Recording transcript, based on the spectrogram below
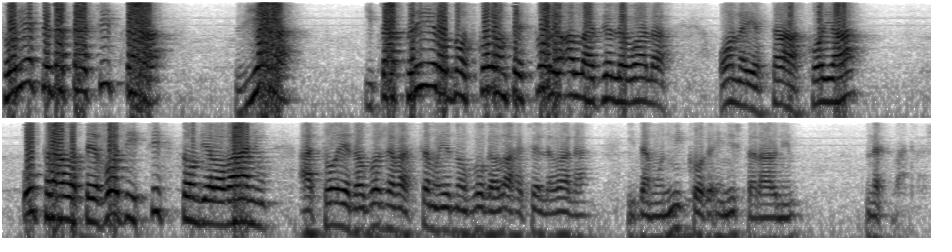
To jeste da ta čista vjera i ta prirodnost kojom te stvorio Allah dželevala ona je ta koja upravo te vodi čistom vjerovanju a to je da obožava samo jednog Boga Allaha dželevala i da mu nikoga i ništa ravnim ne smatraš.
